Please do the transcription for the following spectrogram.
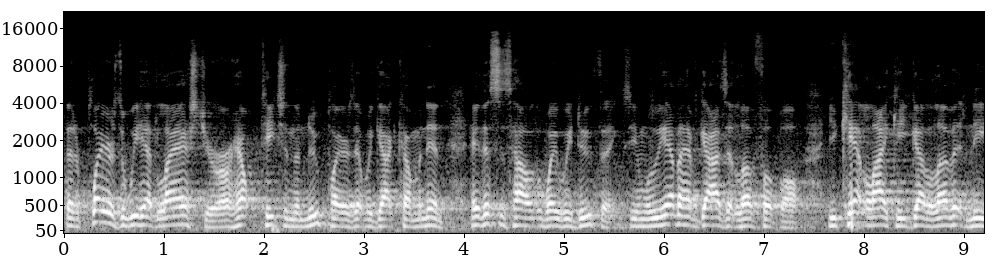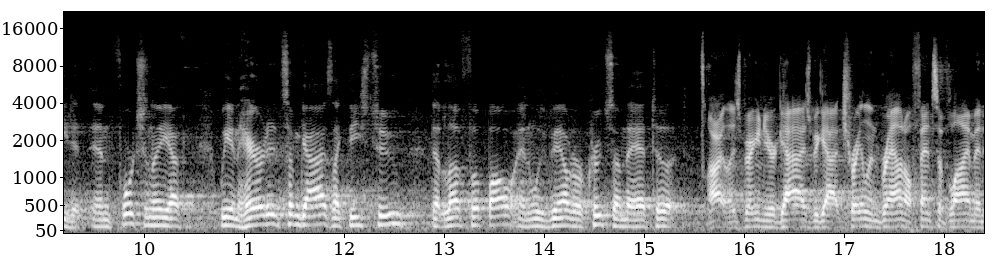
that the players that we had last year are help teaching the new players that we got coming in. Hey, this is how the way we do things. You know, we have to have guys that love football. You can't like it, you got to love it and need it. And fortunately, I, we inherited some guys like these two that love football, and we've been able to recruit some to add to it. All right, let's bring in your guys. We got Traylon Brown, offensive lineman.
